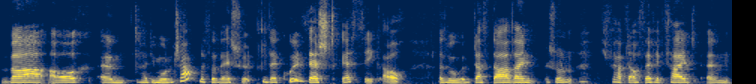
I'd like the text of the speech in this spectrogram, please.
war auch ähm, halt die Modenschau. Das war sehr schön, sehr cool, sehr stressig auch. Also das Dasein schon. Ich habe da auch sehr viel Zeit ähm,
